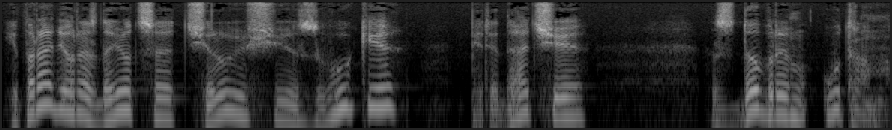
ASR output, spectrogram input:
И по радио раздаются чарующие звуки передачи «С добрым утром».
